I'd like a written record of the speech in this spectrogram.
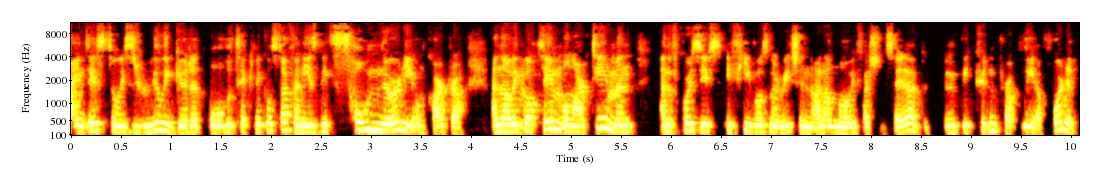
scientist, so he's really good at all the technical stuff, and he's been so nerdy on Kartra, and now we got him on our team, and and of course if if he was Norwegian, I don't know if I should say that, but we couldn't probably afford it,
